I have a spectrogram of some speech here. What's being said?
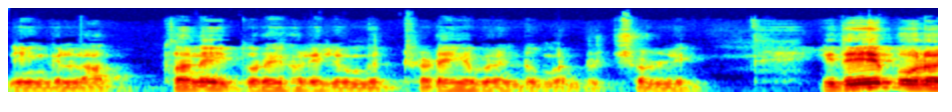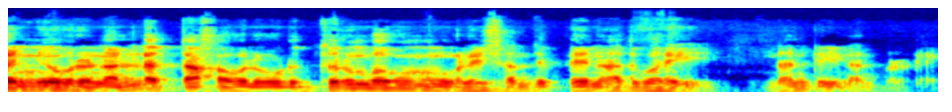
நீங்கள் அத்தனை துறைகளிலும் வெற்றடைய வேண்டும் என்று சொல்லி இதே போல இன்னும் ஒரு நல்ல தகவலோடு திரும்பவும் உங்களை சந்திப்பேன். அதுவரை நன்றி நண்பர்களே.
